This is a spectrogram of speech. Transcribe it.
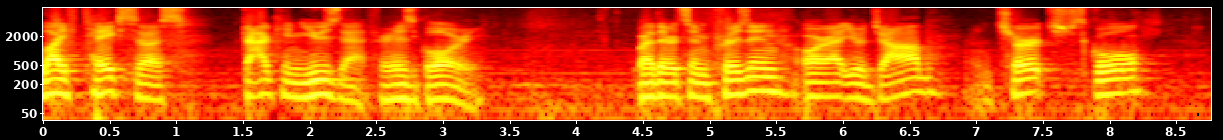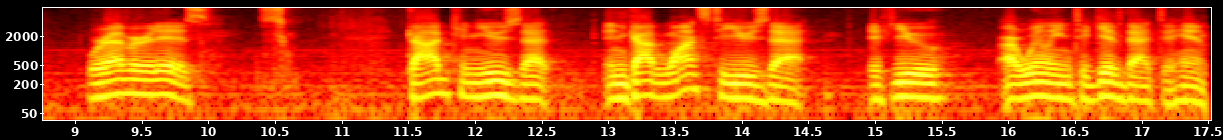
life takes us, God can use that for His glory. Whether it's in prison or at your job, church, school, wherever it is, God can use that, and God wants to use that if you are willing to give that to Him.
